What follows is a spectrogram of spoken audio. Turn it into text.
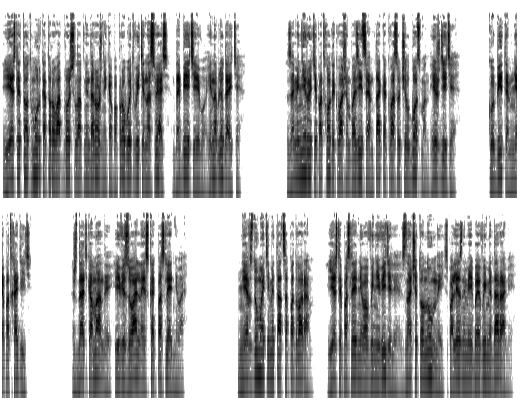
Если тот мур, которого отбросил от внедорожника, попробует выйти на связь, добейте его и наблюдайте. Заминируйте подходы к вашим позициям так, как вас учил Боцман, и ждите. К убитым не подходить. Ждать команды и визуально искать последнего. Не вздумайте метаться по дворам. Если последнего вы не видели, значит он умный, с полезными и боевыми дарами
